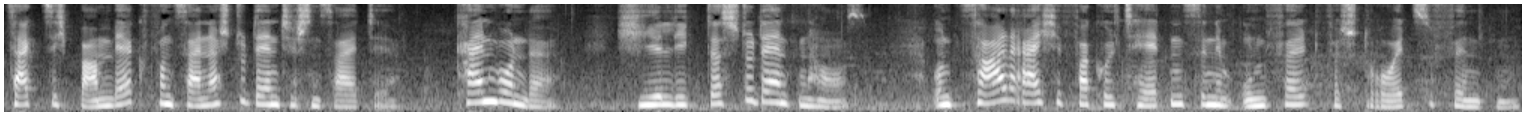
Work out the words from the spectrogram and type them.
zeigt sich Bamberg von seiner studentischen Seite. Kein Wunder, hier liegt das Studentenhaus und zahlreiche Fakultäten sind im Umfeld verstreut zu finden.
